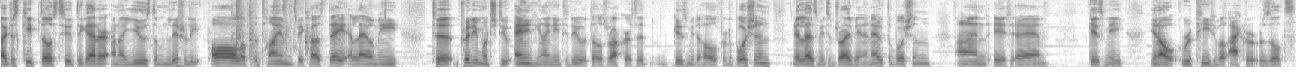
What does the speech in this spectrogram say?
I just keep those two together and I use them literally all of the time because they allow me to pretty much do anything I need to do with those rockers. It gives me the hole for the bushing, it allows me to drive in and out the bushing, and it um, gives me, you know, repeatable, accurate results.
